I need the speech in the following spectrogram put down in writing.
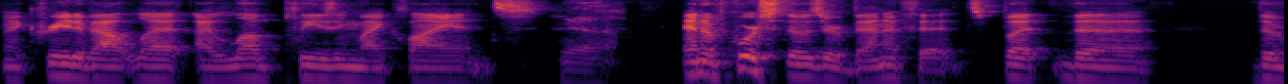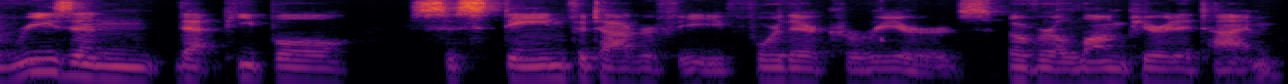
my creative outlet. I love pleasing my clients. Yeah and of course those are benefits but the the reason that people sustain photography for their careers over a long period of time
